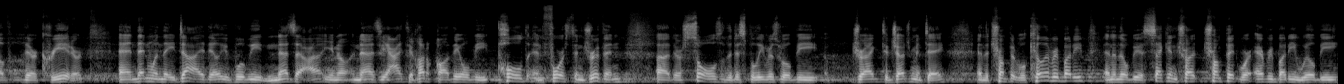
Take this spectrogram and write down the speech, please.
of their creator. And then when they die, they will be naza'a, you know, nazi'ati gharqa, they will be pulled and forced and driven. Uh, their souls of the disbelievers will be dragged to judgment day. And the trumpet will kill everybody. And then there'll be a second tr- trumpet where everybody will be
